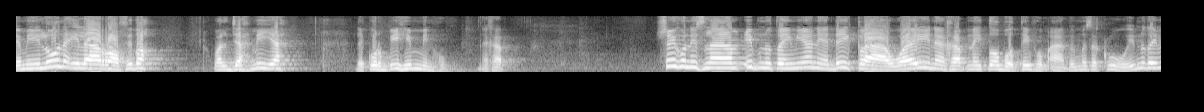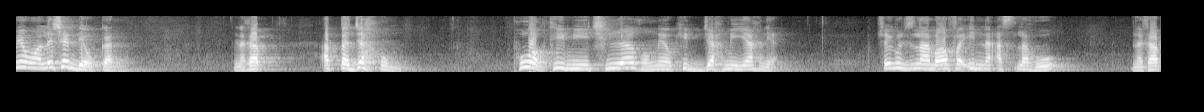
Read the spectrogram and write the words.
ยามีลูนอิลลารอฟิดะวัลจฮมียะและกุรบิฮิมมินฮุมนะครับชัยคุณอิสลามอิบนุตัยมียะเนี่ยได้กล่าวไว้นะครับในตัวบทที่ผมอ่านไปเมื่อสักครู่อิบนุตัยมียะว่าและเช่นเดียวกันนะครับالتجهم พวกที่มีเชื้อของแนวคิดยะมียะเนี่ยชัยคุลอิสลามบอกว่าفإن أصله นะครับ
